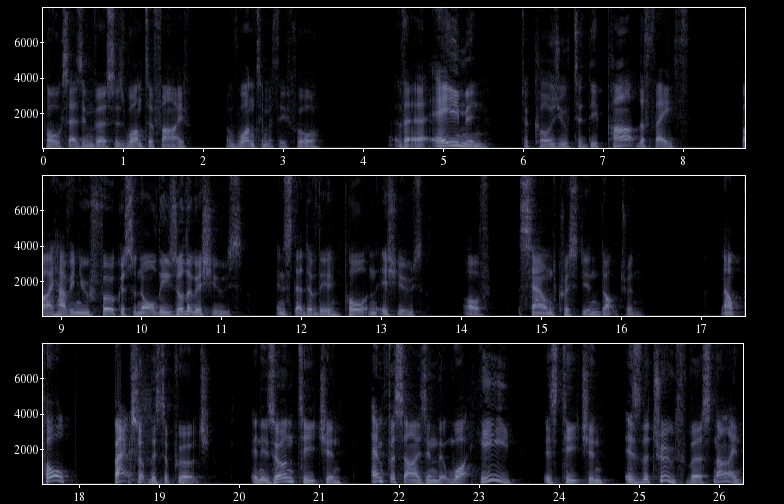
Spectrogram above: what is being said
Paul says in verses 1 to 5 of 1 Timothy 4, that are aiming to cause you to depart the faith by having you focus on all these other issues instead of the important issues of sound Christian doctrine. Now, Paul backs up this approach in his own teaching, emphasizing that what he is teaching is the truth. Verse 9.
